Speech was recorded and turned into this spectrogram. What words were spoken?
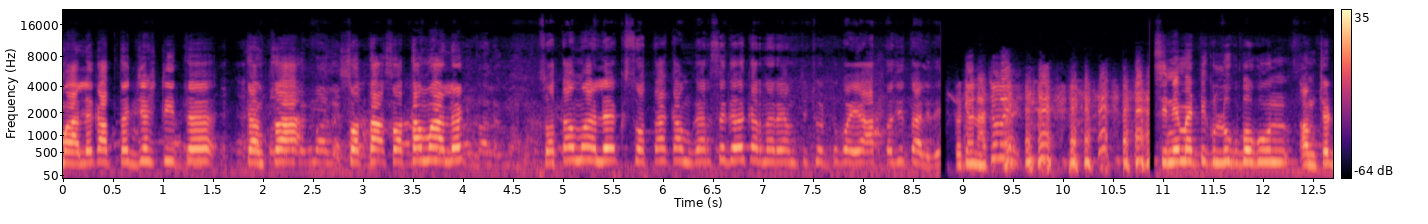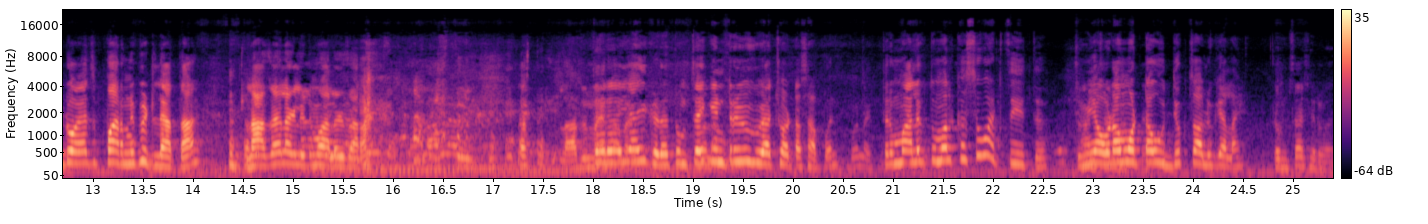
मालक आता जस्ट इथं त्यांचा स्वतः स्वतः मालक स्वतः मालक स्वतः कामगार सगळं करणारे आमचे छोटू भाई आता जिथं आले ते. सिनेमॅटिक लुक बघून आमच्या डोळ्याचं पारणं फिटलं आता. लाजायला लागले ते मालक जरा. लाजून तर या इकडं तुमचा एक इंटरव्ह्यू घेऊया छोटासा आपण. तर मालक तुम्हाला कसं वाटतं इथं? तुम्ही एवढा मोठा उद्योग चालू केलाय. तुमचा आशीर्वाद.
